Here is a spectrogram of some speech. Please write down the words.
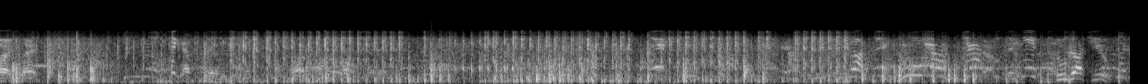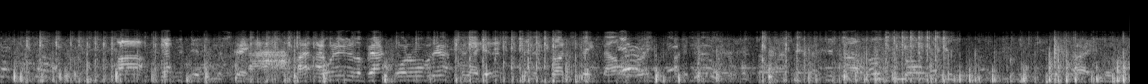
All right, thanks. Who got you? Ah, definitely did a mistake. I, I went into the back corner over there and I hit it, and it's not staked down right. All right, so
